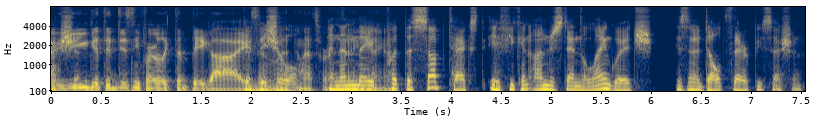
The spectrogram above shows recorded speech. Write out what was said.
you, fashion. you get the Disney for like the big eyes, the and that- visual, and, that sort of and then thing. they Yeah, yeah. put the subtext. If you can understand the language, is an adult therapy session.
